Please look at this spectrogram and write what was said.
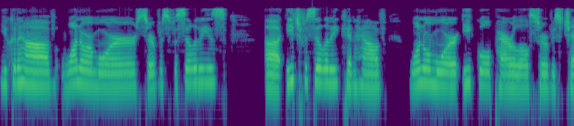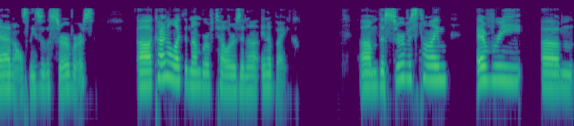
you can have one or more service facilities. Uh, each facility can have one or more equal parallel service channels. These are the servers, uh, kind of like the number of tellers in a in a bank. Um, the service time, every um,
